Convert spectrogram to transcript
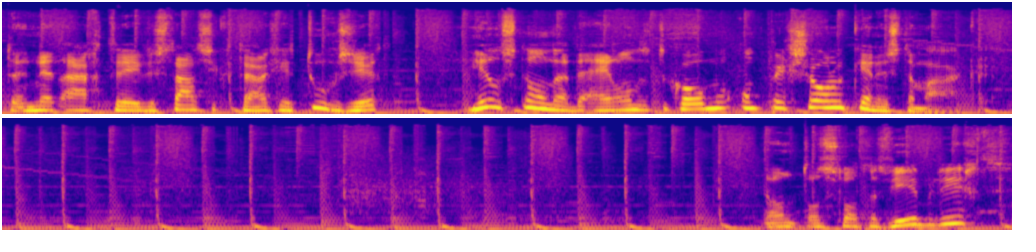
De net aangetreden staatssecretaris heeft toegezegd heel snel naar de eilanden te komen om persoonlijk kennis te maken. Dan tot slot het weerbericht.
